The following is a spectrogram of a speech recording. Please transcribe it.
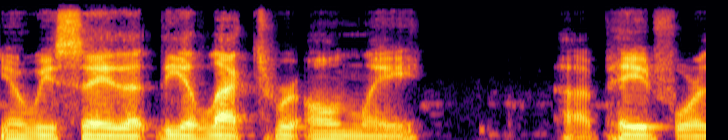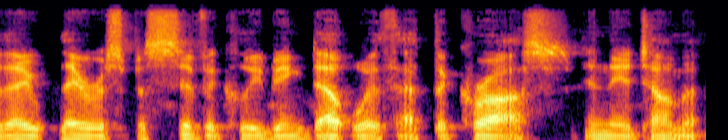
you know we say that the elect were only uh, paid for. They they were specifically being dealt with at the cross in the atonement.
